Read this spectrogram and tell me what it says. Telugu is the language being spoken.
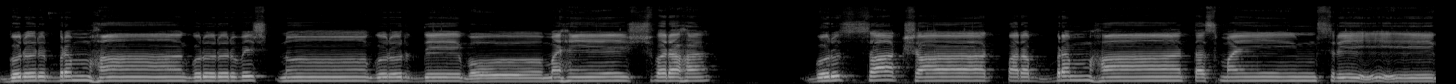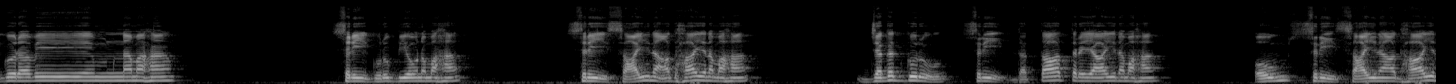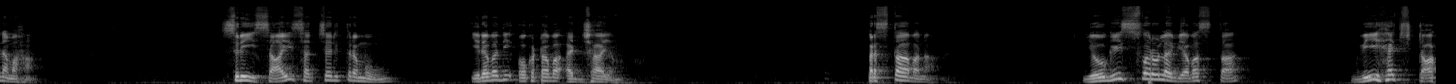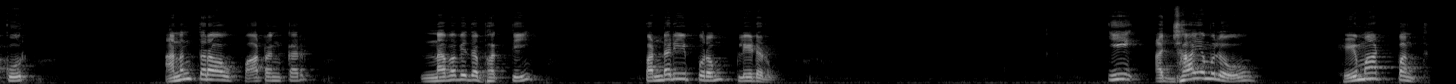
गुरुर्ब्रह्मा गुरुर्विष्णु गुरुर्देवो महेश्वरः। गुरुस्साक्षात्परब्रह्मा तस्मै श्रीगुरवे नमः। श्रीगुरुभ्यो नमः। श्रीसायिनाथाय नमः। जगद्गुरु श्रीदत्तात्रेयाय नमः। ॐ श्रीसायिनाथाय नमः। శ్రీ సాయి సచ్చరిత్రము ఇరవది ఒకటవ అధ్యాయం. ప్రస్తావన. యోగీశ్వరుల వ్యవస్థ విహెచ్ ఠాకూర్ అనంతరావు పాటంకర్ నవవిధ భక్తి పండరీపురం ప్లేడరు. ఈ అధ్యాయములో Hemadpant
